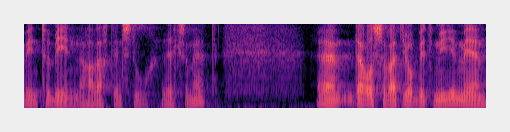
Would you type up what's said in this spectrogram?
vindturbinene har vært en stor virksomhet. Eh, det har også vært jobbet mye med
